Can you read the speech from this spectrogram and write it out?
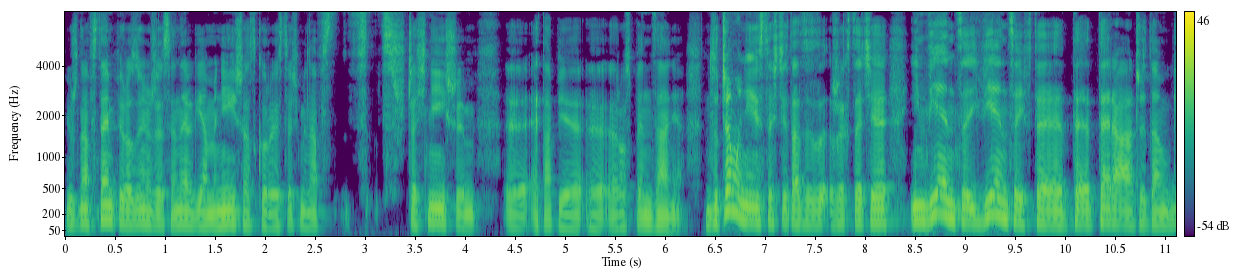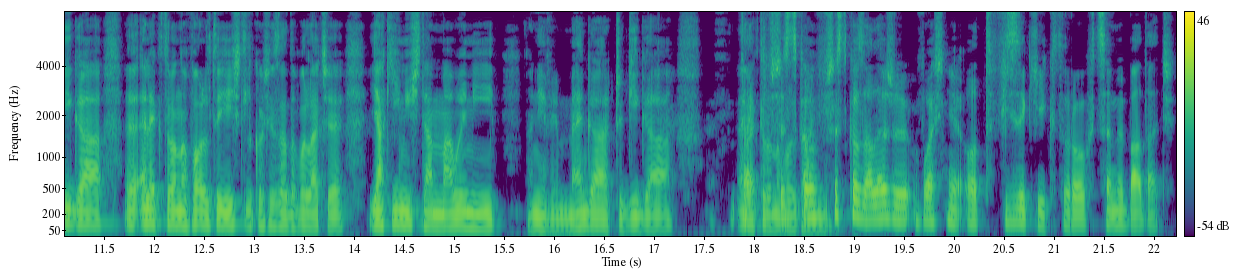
już na wstępie rozumiem, że jest energia mniejsza, skoro jesteśmy na wcześniejszym e, etapie e, rozpędzania. No to czemu nie jesteście tacy, że chcecie im więcej, więcej w te, te tera czy tam giga e, elektronowolty iść, tylko się zadowalacie jakimiś tam małymi, no nie wiem, mega czy giga Tak, wszystko, wszystko zależy właśnie od fizyki, którą chcemy badać.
